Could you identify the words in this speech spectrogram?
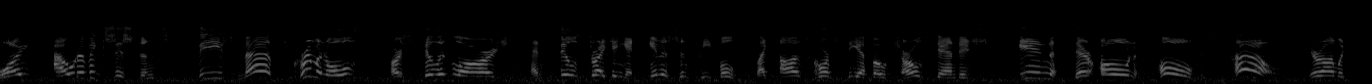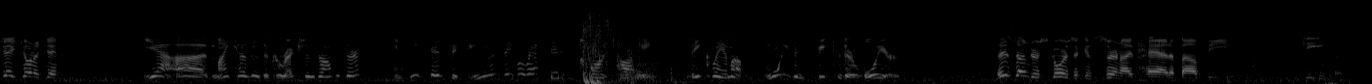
wiped out of existence, these masked criminals are still at large and still striking at innocent people like Oscorp CFO Charles Standish in their own homes? How? You're on with J. Jonah Jameson. Yeah, uh, my cousin's a corrections officer, and he says the demons they've arrested aren't talking. They clam up, won't even speak to their lawyers. This underscores a concern I've had about these demons.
